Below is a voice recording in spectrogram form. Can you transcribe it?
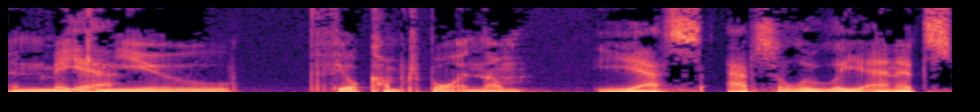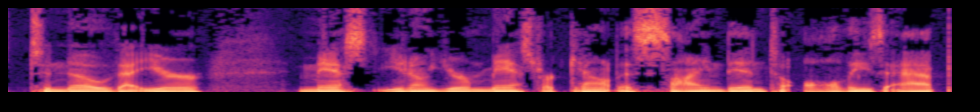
and making Yeah. you feel comfortable in them. Yes, absolutely. And it's to know that your master, you know, your master account is signed into all these apps,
